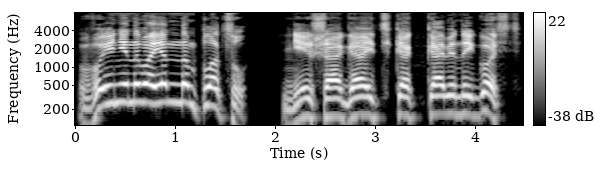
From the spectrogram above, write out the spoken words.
вы не на военном плацу! «Не шагайте, как каменный гость!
